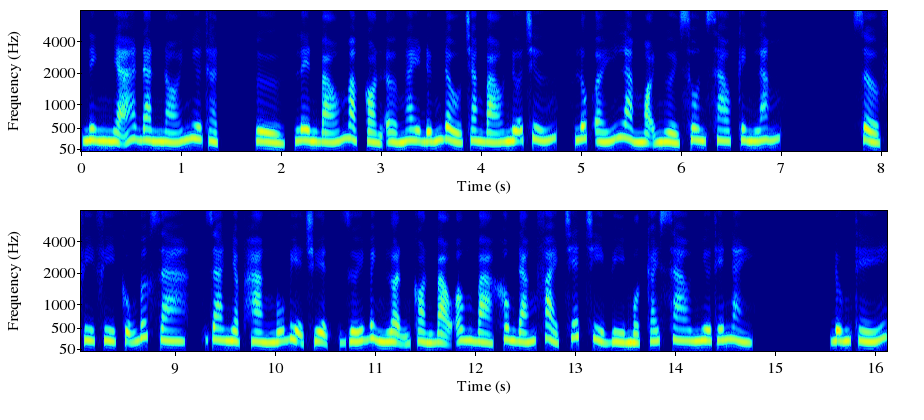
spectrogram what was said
Ninh Nhã Đan nói như thật, ừ, lên báo mà còn ở ngay đứng đầu trang báo nữa chứ, lúc ấy làm mọi người xôn xao kinh lắm. Sở Phi Phi cũng bước ra, gia nhập hàng ngũ bịa chuyện, dưới bình luận còn bảo ông bà không đáng phải chết chỉ vì một cái sao như thế này. Đúng thế,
